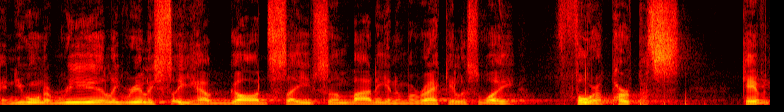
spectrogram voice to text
and you want to really, really see how God saved somebody in a miraculous way for a purpose. Kevin,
